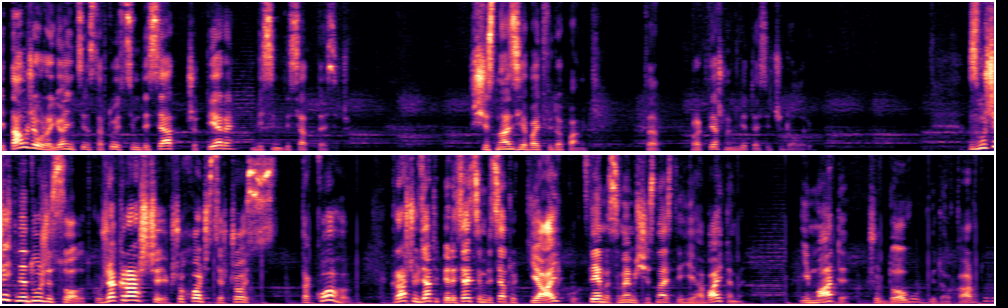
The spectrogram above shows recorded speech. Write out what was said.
І там вже в районі цін стартують 74-80 тисяч. 16 ГБ відеопам'яті. Це практично 2000 доларів. Звучить не дуже солодко. Вже краще, якщо хочеться щось такого, краще взяти 5070 Ti з тими самими 16 ГБ і мати чудову відеокарту,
